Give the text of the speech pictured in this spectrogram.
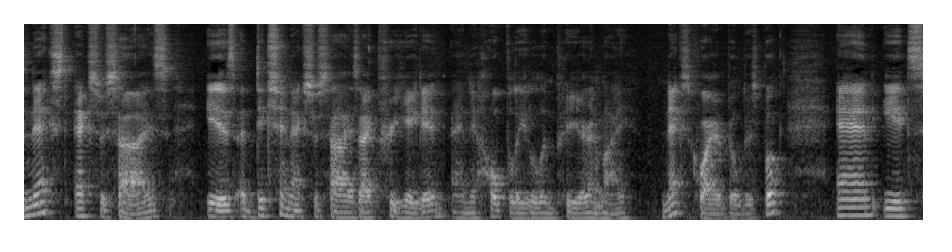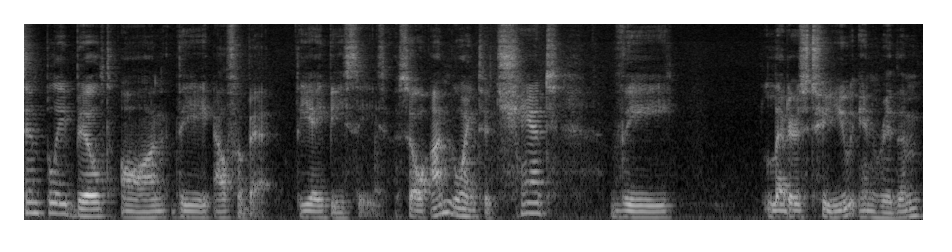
Next exercise is a diction exercise I created and hopefully it'll appear in my next Choir Builders book and it's simply built on the alphabet, the ABCs. So I'm going to chant the letters to you in rhythm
